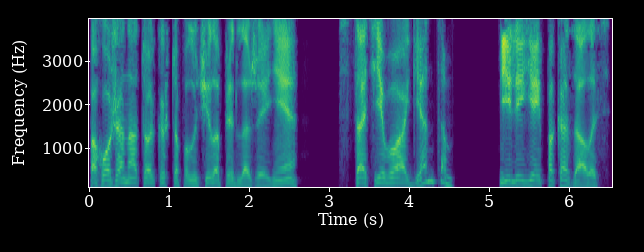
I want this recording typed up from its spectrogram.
Похоже, она только что получила предложение стать его агентом? Или ей показалось?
